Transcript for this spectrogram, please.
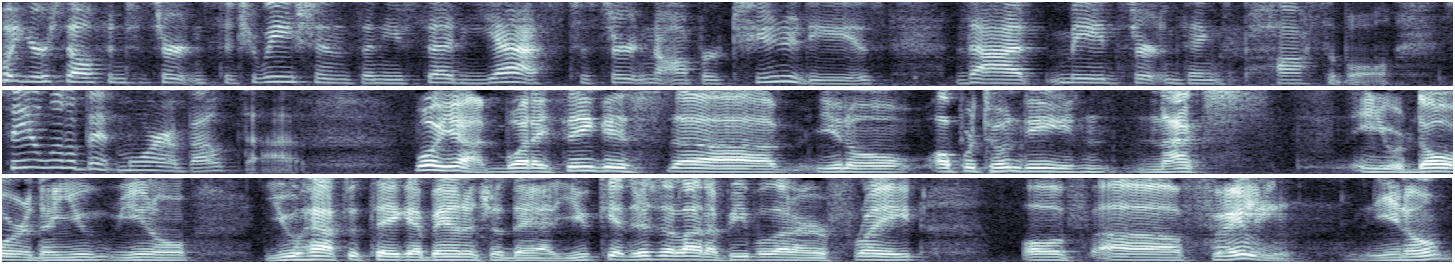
put yourself into certain situations and you said yes to certain opportunities that made certain things possible. Say a little bit more about that. Well, yeah, what I think is, uh, you know, opportunity knocks in your door, then you, you know, you have to take advantage of that. You can. There's a lot of people that are afraid of uh, failing, you know,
